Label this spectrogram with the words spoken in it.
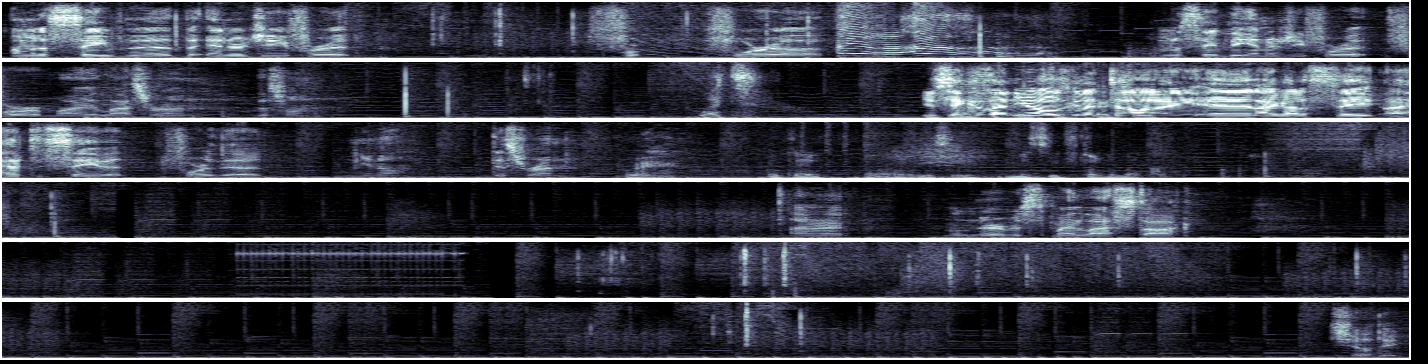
I'm gonna save the the energy for it. For for uh, I'm gonna save the energy for it for my last run. This one. What? You see, because I knew I was gonna die, and I gotta say I had to save it for the, this run. Oh, Okay. All right. Let me see. Let me see what you're talking about. All right. I'm nervous. My last stock. Chill, dude.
